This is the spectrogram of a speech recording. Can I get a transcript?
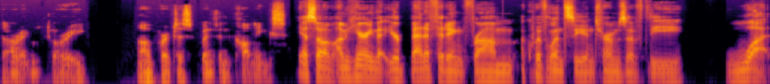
with our regulatory uh, participants and colleagues. Yeah. So I'm hearing that you're benefiting from equivalency in terms of the what,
